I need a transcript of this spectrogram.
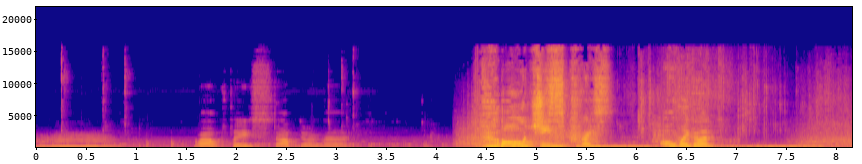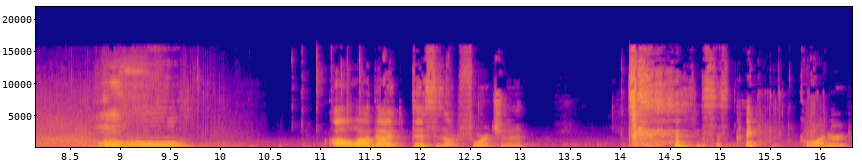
Mmm. Wow, please stop doing that. Oh, Jesus Christ! Oh my god! Oh! Oh wow, that this is unfortunate. this is I'm cornered.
